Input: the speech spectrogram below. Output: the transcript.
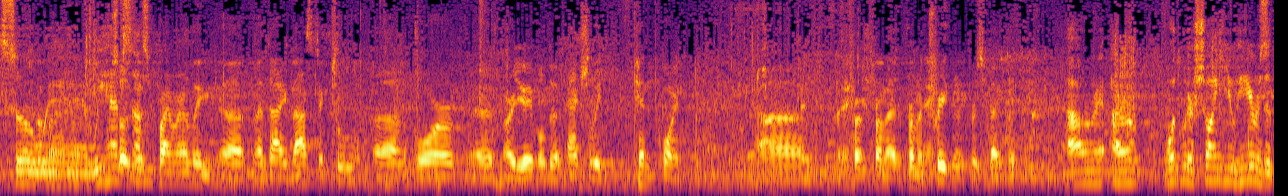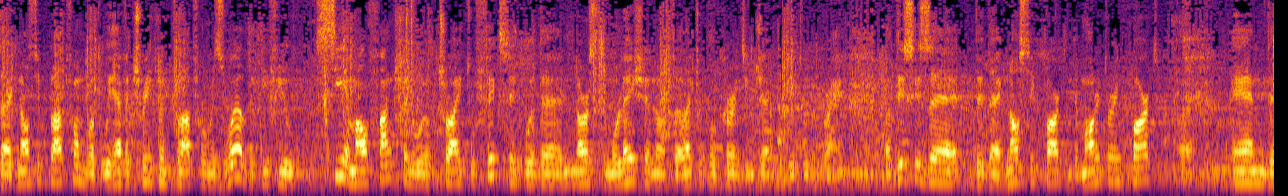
So, uh, we have So is this primarily uh, a diagnostic tool, uh, or uh, are you able to actually pinpoint uh, from, from, a, from a treatment perspective? Our, our, what we're showing you here is a diagnostic platform, but we have a treatment platform as well that if you see a malfunction, we'll try to fix it with a nerve stimulation of electrical current injected into the brain. But this is uh, the diagnostic part and the monitoring part. And uh,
